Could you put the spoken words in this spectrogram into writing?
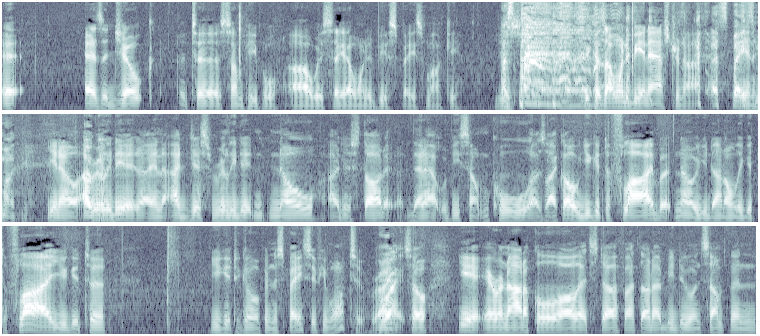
uh, as a joke to some people, I always say I wanted to be a space monkey. Just because I wanted to be an astronaut. A space you know. monkey. You know, I Okay. really did. And I just really didn't know. I just thought it, that that would be something cool. I was like, oh, you get to fly, but no, you not only get to fly, you get to you get to go up into space if you want to, right? Right. So, yeah, aeronautical, all that stuff. I thought I'd be doing something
